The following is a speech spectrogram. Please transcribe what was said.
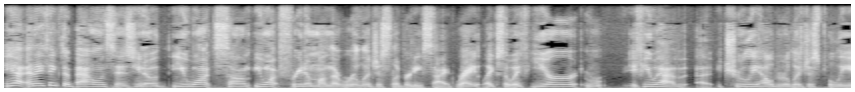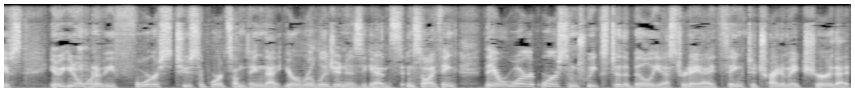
Yeah, and I think the balance is, you know, you want some, you want freedom on the religious liberty side, right? Like, so if you're, if you have uh, truly held religious beliefs, you know, you don't want to be forced to support something that your religion is against. And so I think there were, were some tweaks to the bill yesterday, I think, to try to make sure that,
